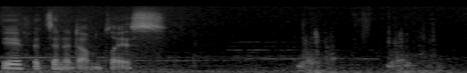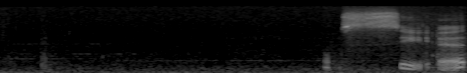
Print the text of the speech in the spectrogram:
See if it's in a dumb place. Don't see it.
